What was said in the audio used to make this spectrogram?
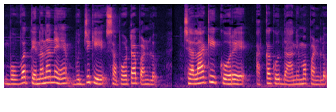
బువ్వ తినననే బుజ్జికి సపోటా పండ్లు చలాకీ కోరే అక్కకు దానిమ్మ పండ్లు.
